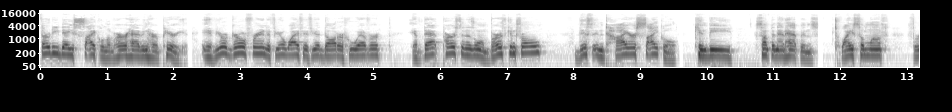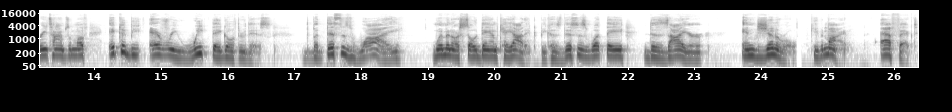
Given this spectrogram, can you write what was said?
30 day cycle of her having her period. If your girlfriend, if your wife, if your daughter, whoever, if that person is on birth control, this entire cycle can be something that happens twice a month, three times a month. It could be every week they go through this. But this is why women are so damn chaotic because this is what they desire in general. Keep in mind, affect.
